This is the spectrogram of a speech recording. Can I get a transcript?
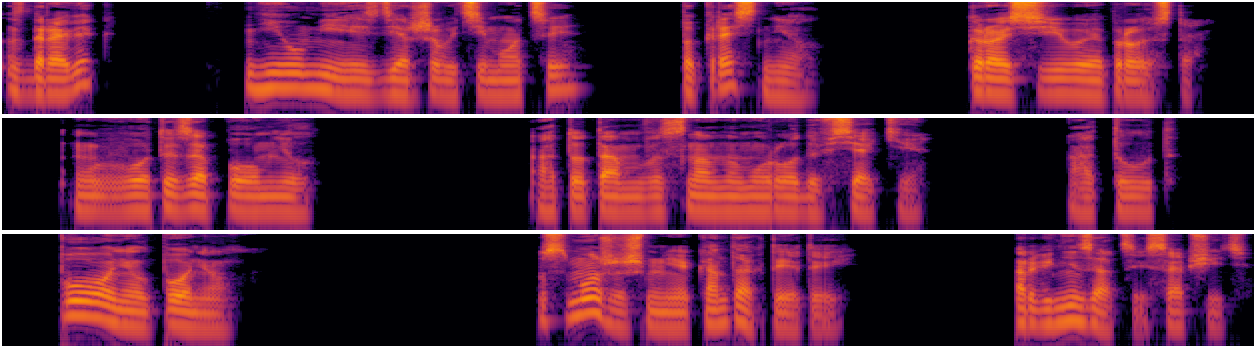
Здоровяк, не умея сдерживать эмоции, покраснел. Красивая просто. Вот и запомнил. А то там в основном уроды всякие. А тут... Понял, понял. Сможешь мне контакты этой организации сообщить?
